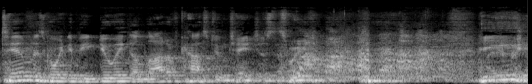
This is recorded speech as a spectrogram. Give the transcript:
Tim is going to be doing a lot of costume changes this week. he,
